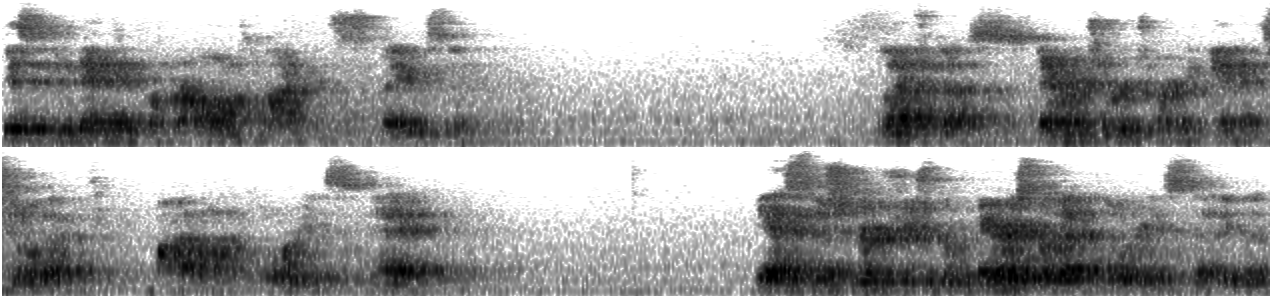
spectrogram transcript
disconnected from our own time and space and left us, never to return again until that final and glorious day. Yes, the scriptures prepare us for that glorious day. The,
